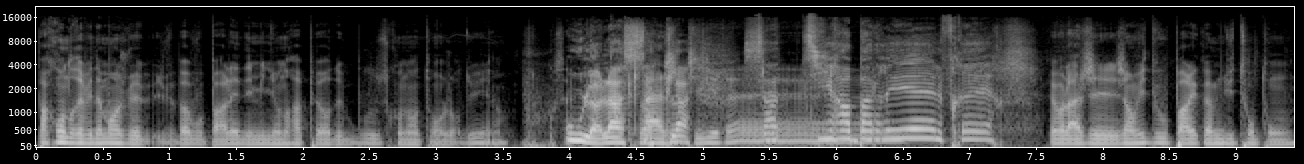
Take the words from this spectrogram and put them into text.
Par contre, évidemment, je vais, je vais pas vous parler des millions de rappeurs de bouse qu'on entend aujourd'hui. hein. Ouh là là, ça direct. Ça tire à balles réelles, frère. Mais voilà, j'ai j'ai envie de vous parler quand même du tonton,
